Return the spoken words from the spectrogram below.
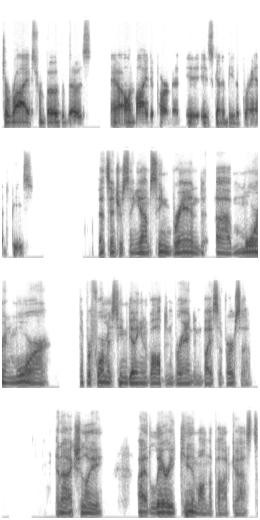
derives from both of those uh, on my department is, is going to be the brand piece. That's interesting. Yeah, I'm seeing brand uh, more and more. The performance team getting involved in brand and vice versa. And I actually, I had Larry Kim on the podcast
